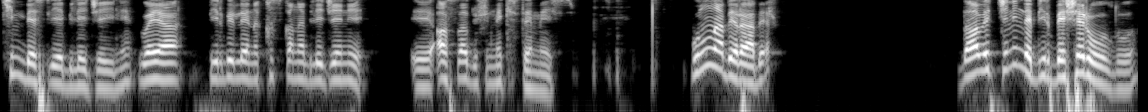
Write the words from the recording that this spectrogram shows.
kim besleyebileceğini veya birbirlerini kıskanabileceğini e, asla düşünmek istemeyiz. Bununla beraber davetçinin de bir beşer olduğu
